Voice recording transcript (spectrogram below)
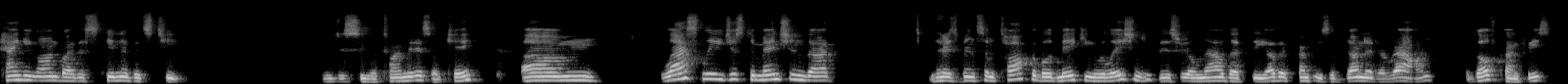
hanging on by the skin of its teeth. Let me just see what time it is. Okay. Um, lastly, just to mention that there's been some talk about making relations with Israel now that the other countries have done it around the Gulf countries.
